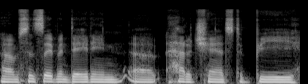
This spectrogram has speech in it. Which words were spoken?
um, since they've been dating, uh, had a chance to be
